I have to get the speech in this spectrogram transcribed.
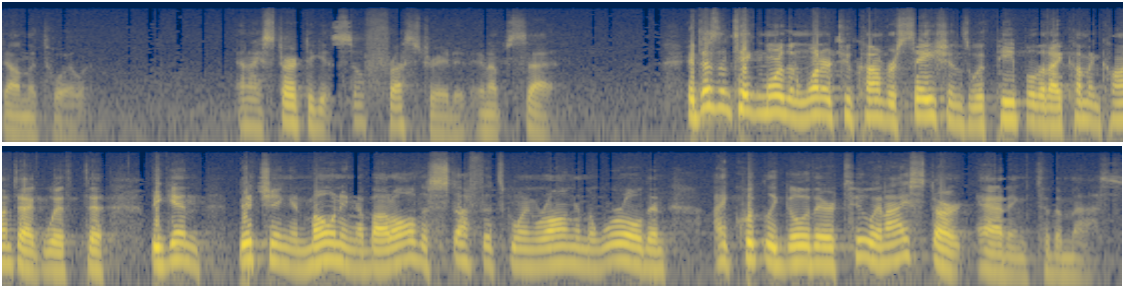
down the toilet? And I start to get so frustrated and upset. It doesn't take more than one or two conversations with people that I come in contact with to begin bitching and moaning about all the stuff that's going wrong in the world, and I quickly go there too, and I start adding to the mess.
